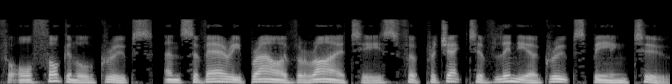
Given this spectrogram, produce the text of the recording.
for orthogonal groups, and Severi-Brauer varieties for projective linear groups being 2.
